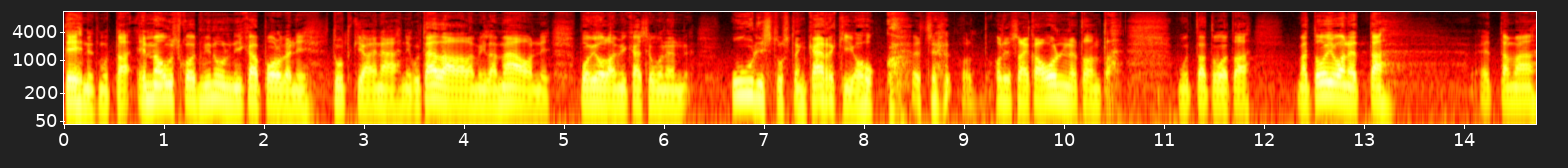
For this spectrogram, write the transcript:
tehnyt, mutta en mä usko, että minun ikäpolveni tutkija enää niin kuin tällä alalla, millä mä oon, niin voi olla mikä semmoinen uudistusten kärkijoukko, että se olisi aika onnetonta. Mutta tuota, mä toivon, että, että mä,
